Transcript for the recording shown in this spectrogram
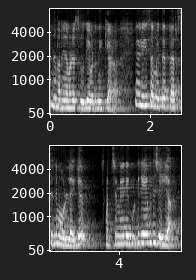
എന്ന് പറഞ്ഞ് നമ്മുടെ ശ്രുതി അവിടെ നിൽക്കുകയാണ്. എന്നാൽ ഈ സമയത്ത് ടെറസിന്റെ മുകളിലേക്ക് അച്ഛമ്മേനെയും കുട്ടി രേവതി ചെല്ലുക?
